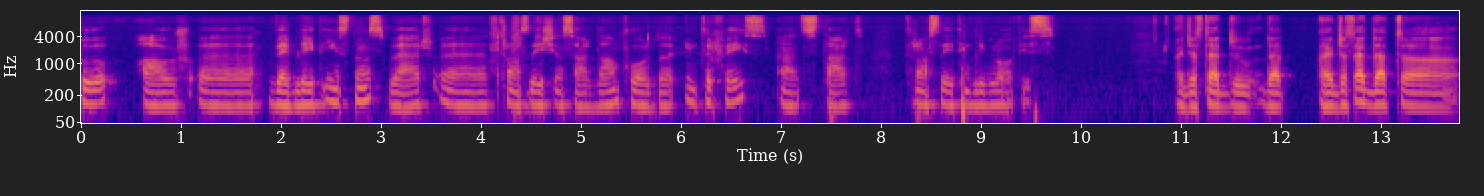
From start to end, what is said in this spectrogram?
to our uh, Weblate instance where uh, translations are done for the interface and start translating LibreOffice. I just add to that. I just add that uh,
